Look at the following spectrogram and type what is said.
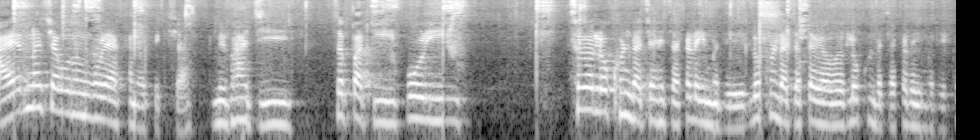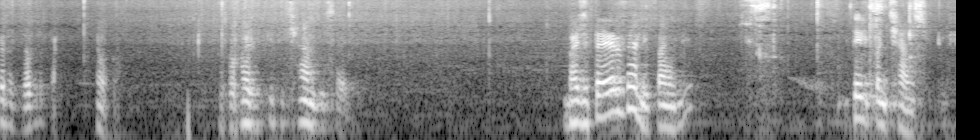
आयर्नच्या वरून गोळ्या खाण्यापेक्षा तुम्ही भाजी चपाती पोळी सगळं लोखंडाच्या ह्याच्या कढईमध्ये लोखंडाच्या तव्यावर लोखंडाच्या कढईमध्ये करत जा बरं का. हो का? भाजी किती छान दिसायला. भाजी तयार झाली चांगली. तेल पण छान सुटले.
